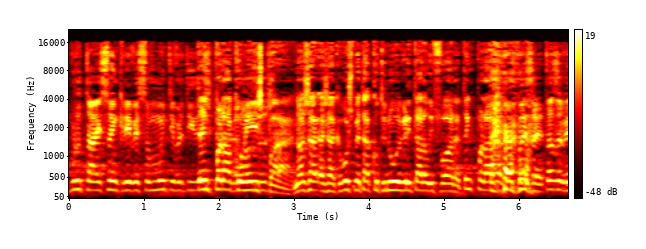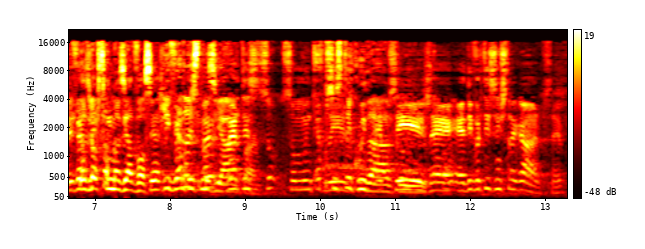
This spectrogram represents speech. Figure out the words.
brutais, são incríveis, são muito divertidas. Tem de parar com isto, pá. Nós já, já acabou o espetáculo, continua a gritar ali fora. Tem que parar. Pois é, estás a ver? Eles gostam demasiado de vocês? Divertem-se demasiado. divertem-se, pá. são, são muito É preciso felizes. ter cuidado É preciso, é, é divertir-se em estragar, percebes?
